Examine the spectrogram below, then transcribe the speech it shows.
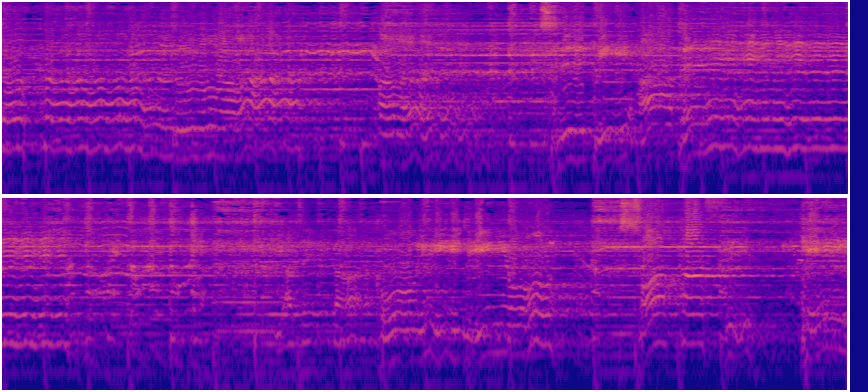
心は風が恋にを咲かせて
